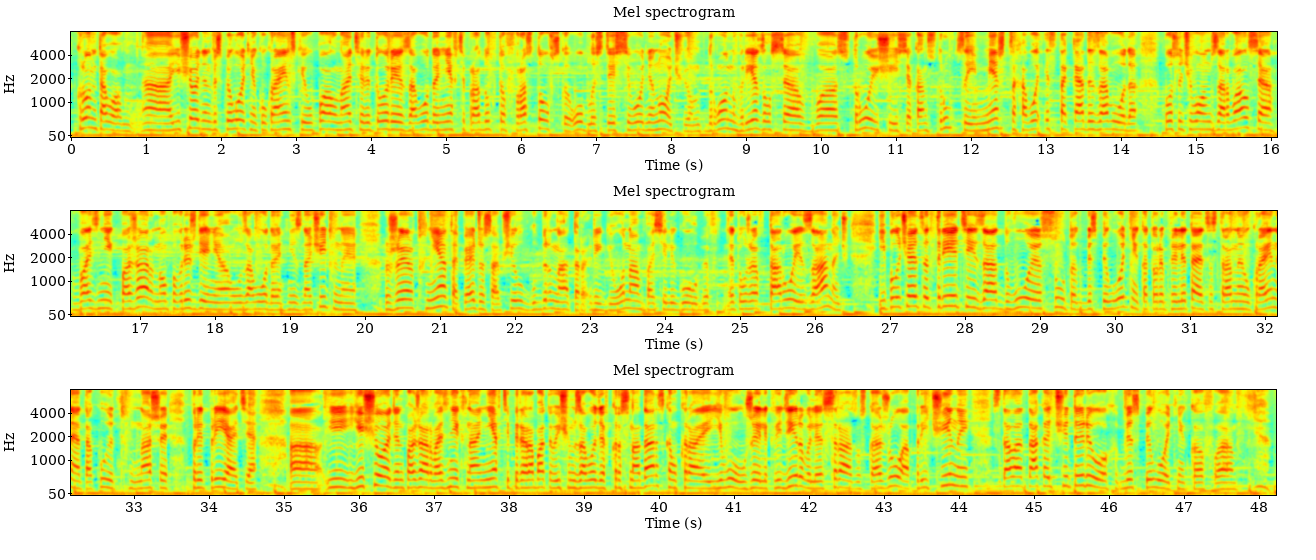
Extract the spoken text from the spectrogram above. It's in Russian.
Кроме того, а, еще один беспилотник украинский упал на территории завода нефтепродуктов в Ростовской области сегодня ночью. Дрон врезался в строящиеся конструкции межцеховой эстакады завода, после чего он взорвался, возник пожар, но повреждения у завода незначительные, жертв нет, опять же сообщил губернатор региона Василий Голубев. Это уже второй за ночь и получается третий за двое суток беспилотник беспилотник, который прилетает со стороны Украины и атакует наши предприятия. А, и еще один пожар возник на нефтеперерабатывающем заводе в Краснодарском крае. Его уже ликвидировали, сразу скажу. А причиной стала атака четырех беспилотников, а,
